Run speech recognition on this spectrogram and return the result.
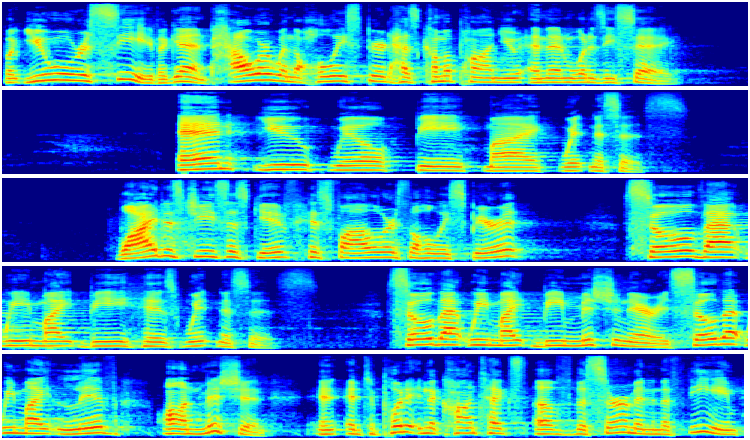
But you will receive, again, power when the Holy Spirit has come upon you. And then what does he say? And you will be my witnesses. Why does Jesus give his followers the Holy Spirit? So that we might be his witnesses, so that we might be missionaries, so that we might live on mission. And, and to put it in the context of the sermon and the theme,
